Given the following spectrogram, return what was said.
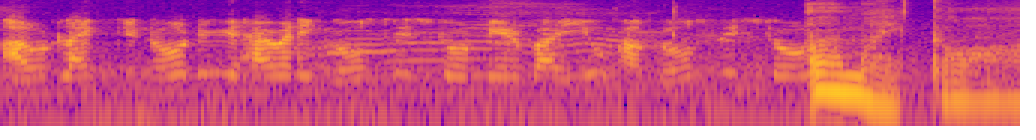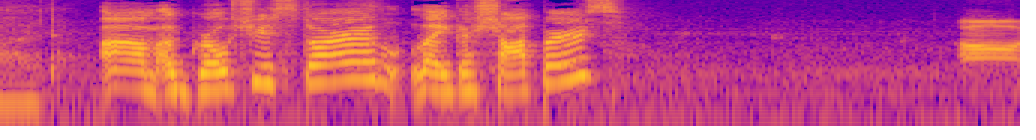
I would like to know do you have any grocery store nearby you? A grocery store? Oh my god. Um, a grocery store, like a Shoppers. Uh,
